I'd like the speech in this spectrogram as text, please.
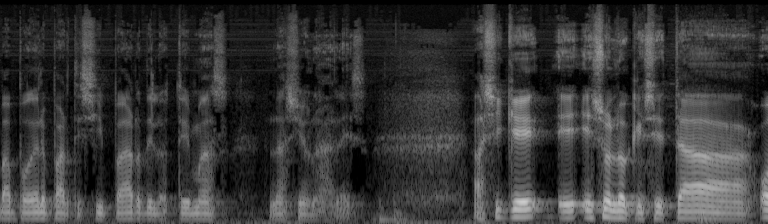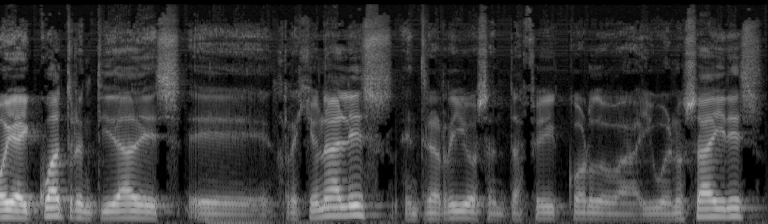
va a poder participar de los temas nacionales. Así que eh, eso es lo que se está... Hoy hay cuatro entidades eh, regionales, Entre Ríos, Santa Fe, Córdoba y Buenos Aires,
